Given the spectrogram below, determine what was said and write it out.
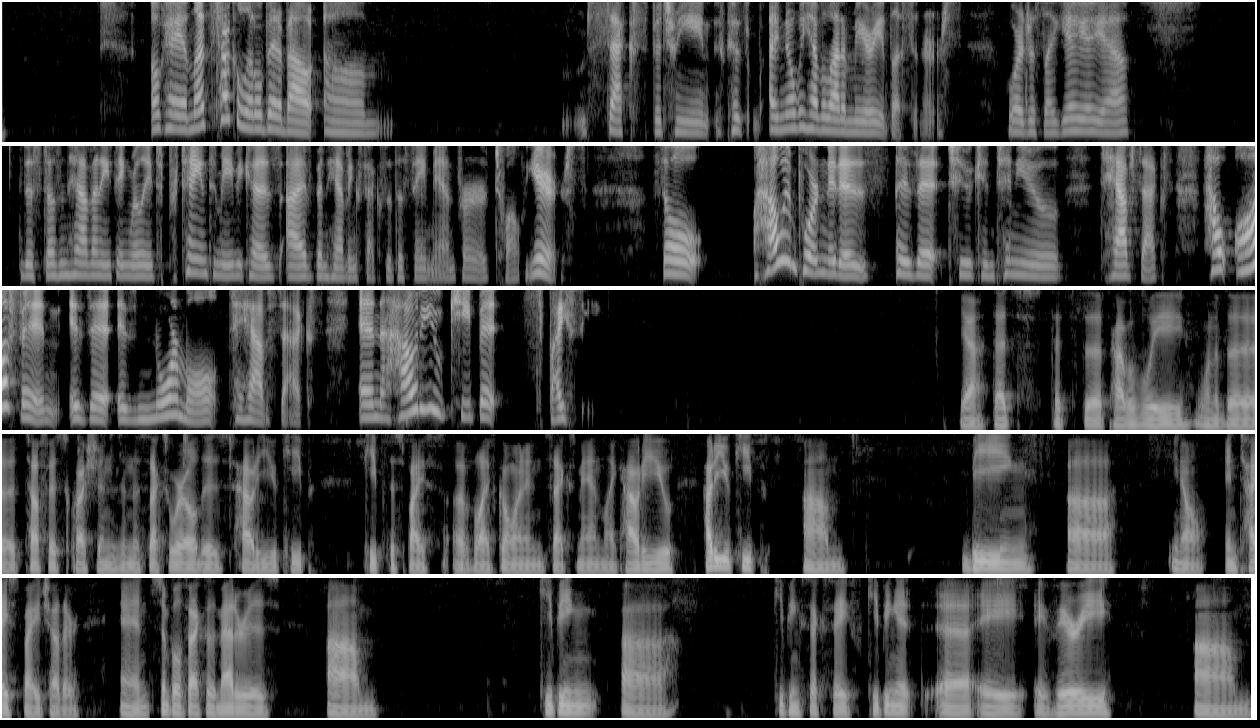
Okay, and let's talk a little bit about um sex between because I know we have a lot of married listeners who are just like, yeah, yeah, yeah. this doesn't have anything really to pertain to me because I've been having sex with the same man for 12 years. So, how important it is is it to continue to have sex? How often is it is normal to have sex? And how do you keep it spicy? Yeah, that's that's the probably one of the toughest questions in the sex world is how do you keep keep the spice of life going in sex, man? Like how do you how do you keep um being uh you know enticed by each other? And simple fact of the matter is um keeping uh keeping sex safe, keeping it uh, a a very um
